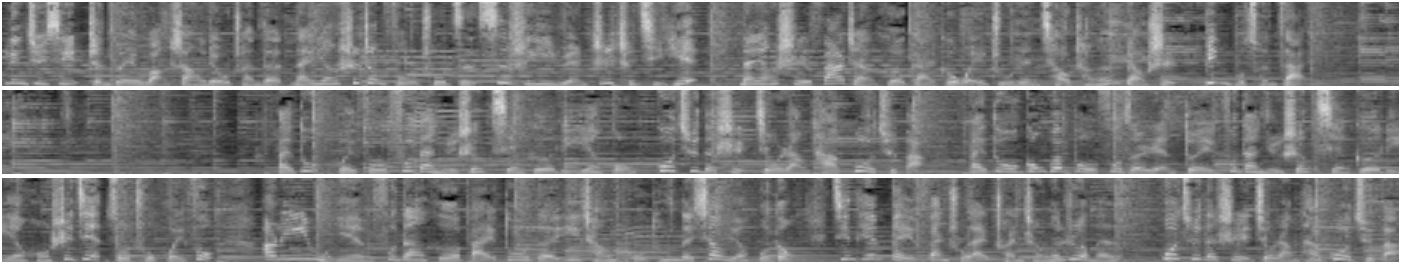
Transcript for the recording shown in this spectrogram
另据悉，针对网上流传的南阳市政府出资四十亿元支持企业，南阳市发展和改革委主任乔长恩表示，并不存在。百度回复复旦女生献歌李彦宏，过去的事就让它过去吧。百度公关部负责人对复旦女生献歌李彦宏事件作出回复：二零一五年复旦和百度的一场普通的校园活动，今天被翻出来传成了热门。过去的事就让它过去吧。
